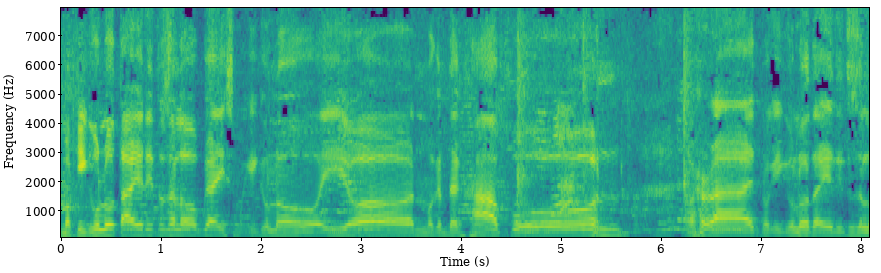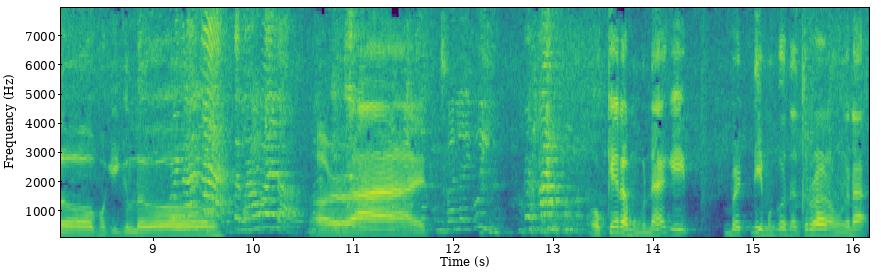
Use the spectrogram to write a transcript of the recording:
Makigulo tayo dito sa loob guys. Makigulo. Ayun. Magandang hapon. Alright. Makigulo tayo dito sa loob. Makigulo. Alright. Okay ra mo na birthday mo ko natural mo na.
